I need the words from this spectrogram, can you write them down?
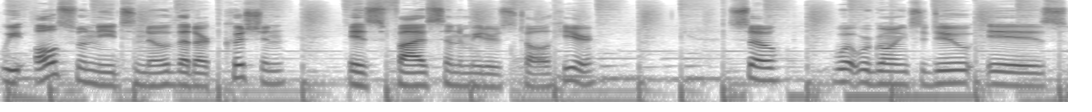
we also need to know that our cushion is 5 centimeters tall here. So, what we're going to do is,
